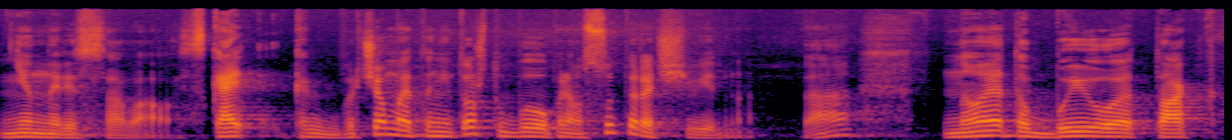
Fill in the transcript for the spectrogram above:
не нарисовалось. Как бы, причем это не то, что было прям супер очевидно, да, но это было так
